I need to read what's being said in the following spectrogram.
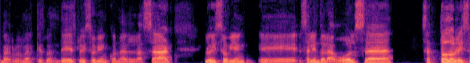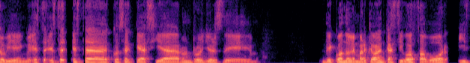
Márquez Valdés, lo hizo bien con Al-Lazar, lo hizo bien eh, saliendo la bolsa, sea, todo lo hizo bien. Esta, esta, esta cosa que hacía Aaron Rodgers de, de cuando le marcaban castigo a favor y,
